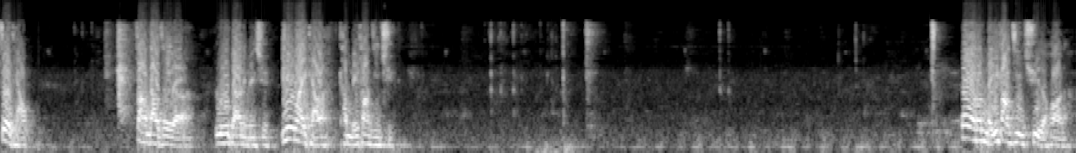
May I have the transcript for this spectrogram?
这条放到这个路由表里面去，另外一条呢，它没放进去。果它没放进去的话呢？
